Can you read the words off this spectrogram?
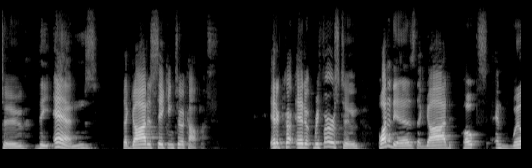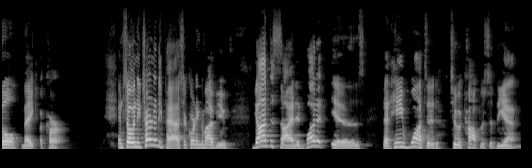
to the ends that God is seeking to accomplish. It, occur, it refers to what it is that God hopes and will make occur. And so, in eternity past, according to my view, God decided what it is that He wanted to accomplish at the end.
